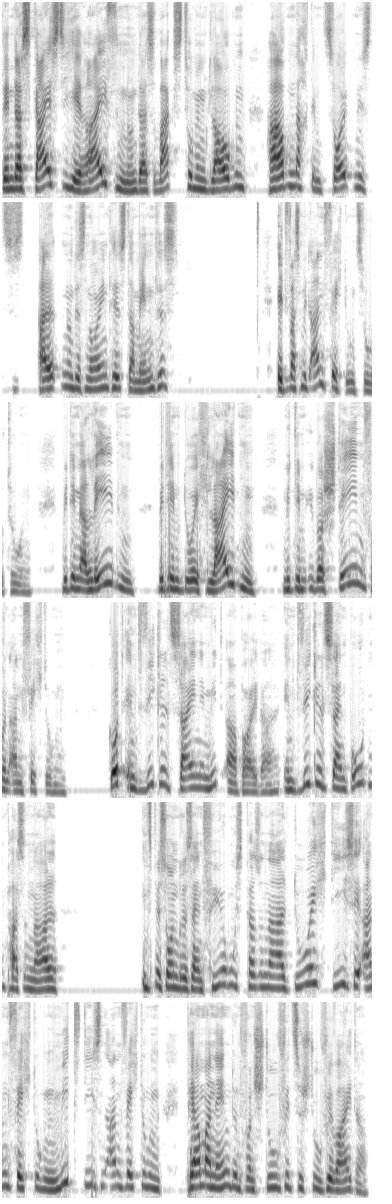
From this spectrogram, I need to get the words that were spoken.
Denn das geistige Reifen und das Wachstum im Glauben haben nach dem Zeugnis des Alten und des Neuen Testamentes etwas mit Anfechtung zu tun, mit dem Erleben, mit dem Durchleiden, mit dem Überstehen von Anfechtungen. Gott entwickelt seine Mitarbeiter, entwickelt sein Bodenpersonal insbesondere sein Führungspersonal durch diese Anfechtungen, mit diesen Anfechtungen permanent und von Stufe zu Stufe weiter.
